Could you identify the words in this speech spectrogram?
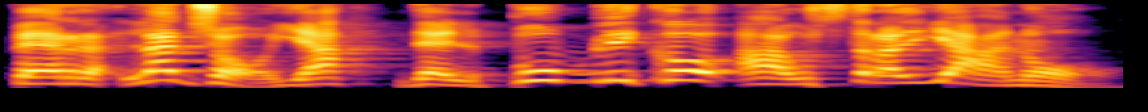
per la gioia del pubblico australiano.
